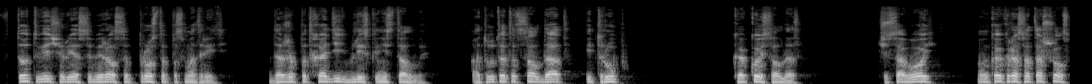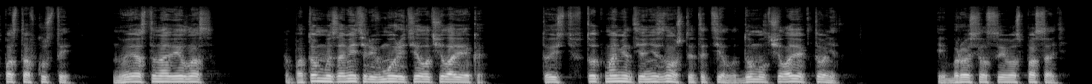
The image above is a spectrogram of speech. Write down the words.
В тот вечер я собирался просто посмотреть. Даже подходить близко не стал бы. А тут этот солдат и труп. Какой солдат? Часовой. Он как раз отошел с поста в кусты. Ну и остановил нас. А потом мы заметили в море тело человека. То есть в тот момент я не знал, что это тело. Думал, человек тонет и бросился его спасать.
